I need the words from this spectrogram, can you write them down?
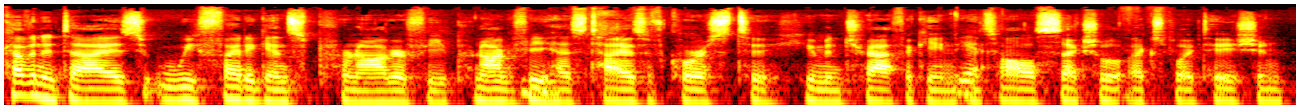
Covenant Eyes, we fight against pornography. Pornography mm-hmm. has ties, of course, to human trafficking. Yeah. It's all sexual exploitation.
